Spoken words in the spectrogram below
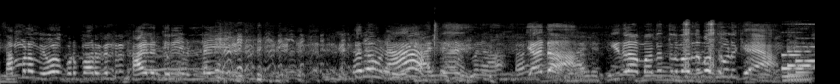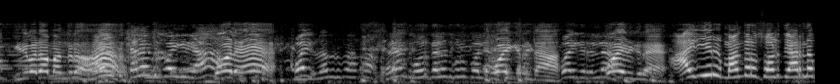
சம்பளம் எவ்வளவு கொடுப்பார்கள் என்று காயில தெரியவில்லை. ஏண்டா? இதெல்லாம் மந்திரத்துல வருது மத்தவனுக்கு இதுவடா மந்திரம். போல. ஒரு கல்யாணத்துக்கு கூட போகலையா? போய்க்கிறேன்டா. போய்க்கிறல்ல போயிருக்கிறேன். ஐயர் மந்திரம் சொல்றது யாருன்னா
